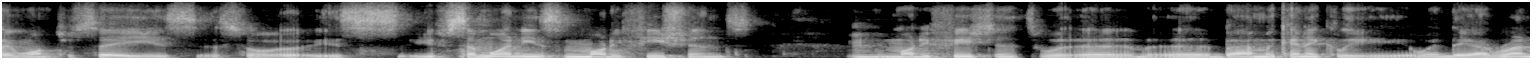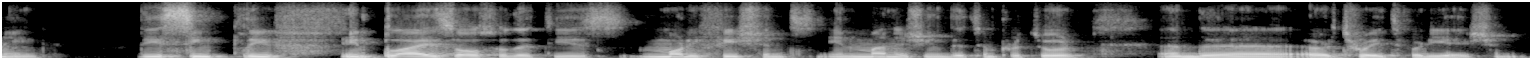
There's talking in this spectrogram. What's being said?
i want to say is so is if someone is more efficient mm-hmm. more efficient uh, uh, biomechanically when they are running this simply f- implies also that he is more efficient in managing the temperature and the earth rate variation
